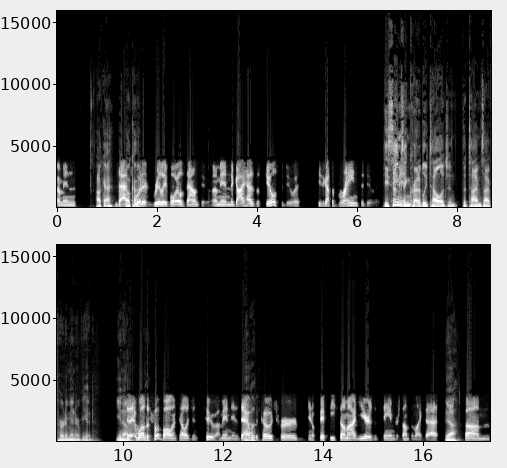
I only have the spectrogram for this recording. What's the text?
I mean, okay, that's okay. what it really boils down to. I mean, the guy has the skills to do it. He's got the brain to do it. he seems I mean- incredibly intelligent. The times I've heard him interviewed, you know, The- well, the football intelligence too. I mean, his dad Yeah. was a coach for you know fifty some odd years, it seemed, or something like that. yeah, Um,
